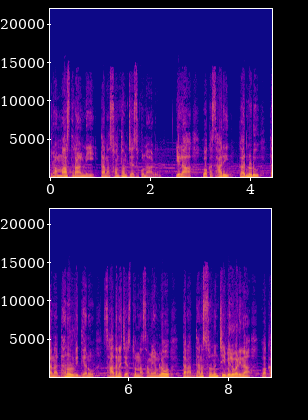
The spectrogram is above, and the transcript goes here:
బ్రహ్మాస్త్రాన్ని తన సొంతం చేసుకున్నాడు. ఇలా ఒకసారి కర్ణుడు తన ధనుర్విద్యను సాధన చేస్తున్న సమయంలో తన ధనస్సు నుంచి వెలువడిన ఒక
